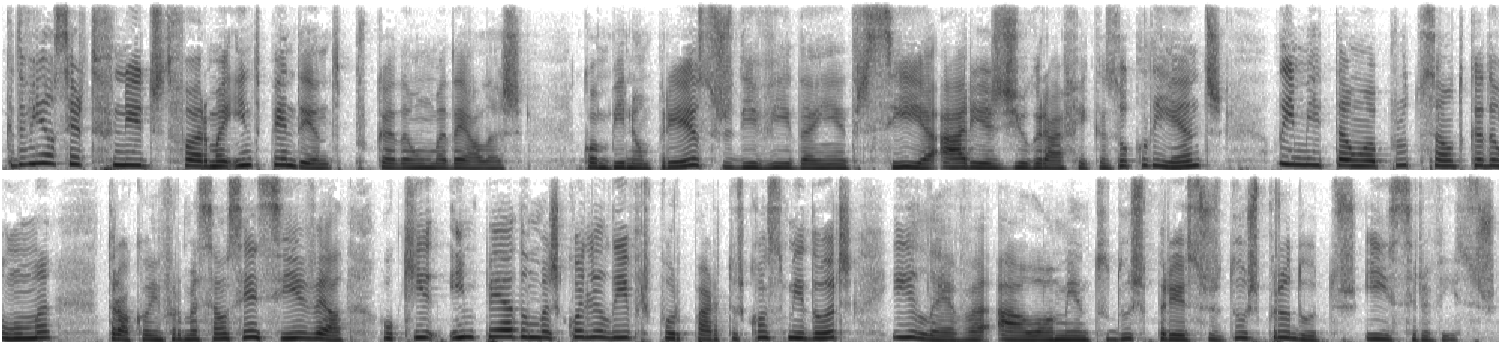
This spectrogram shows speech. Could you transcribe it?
que deviam ser definidos de forma independente por cada uma delas. Combinam preços, dividem entre si áreas geográficas ou clientes, limitam a produção de cada uma, trocam informação sensível, o que impede uma escolha livre por parte dos consumidores e leva ao aumento dos preços dos produtos e serviços.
